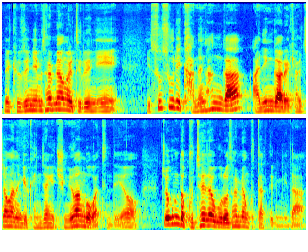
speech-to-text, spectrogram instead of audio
네, 교수님 설명을 들으니 이 수술이 가능한가 아닌가를 결정하는 게 굉장히 중요한 것 같은데요. 조금 더 구체적으로 설명 부탁드립니다.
